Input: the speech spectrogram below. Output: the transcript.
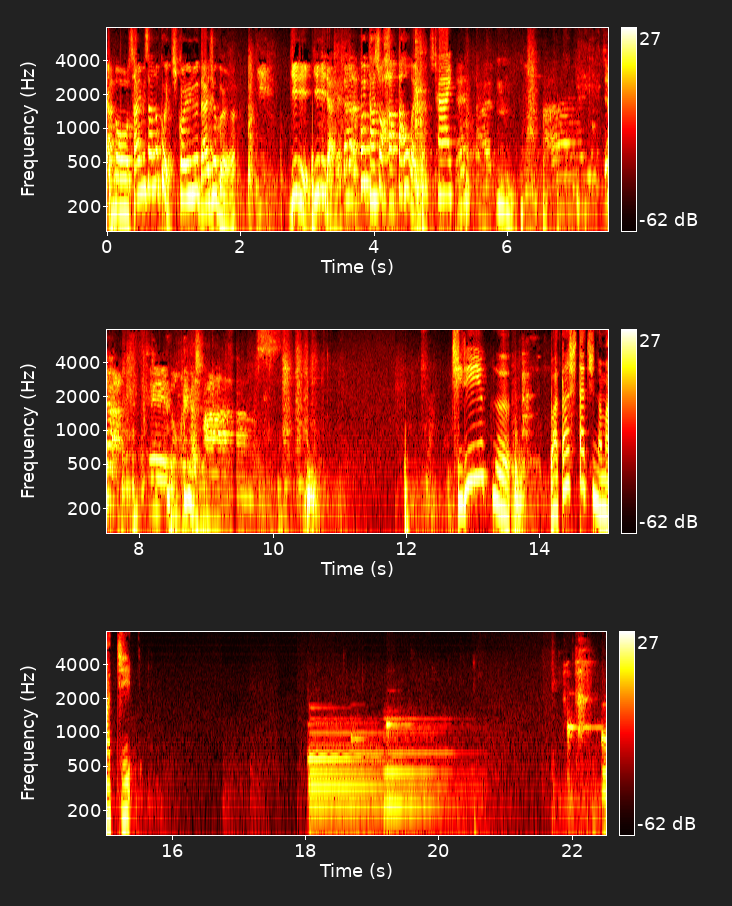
あの、さゆみさんの声聞こえる？大丈夫？ギリ、ギリだね。だから声多少張った方がいいかもしれない、ね。はい。はい。じゃあ、えーと、お願いします。散りゆく私たちの街。春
